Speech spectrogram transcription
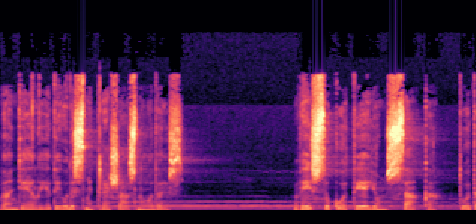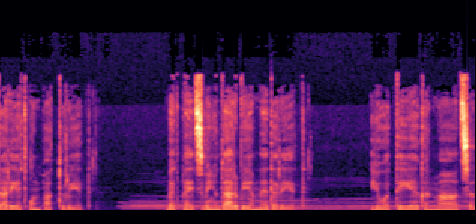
evaņģēlija 23. nodaļas. Visu, ko tie jums saka, to dariet un paturiet, bet pēc viņu darbiem nedariet, jo tie gan māca,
